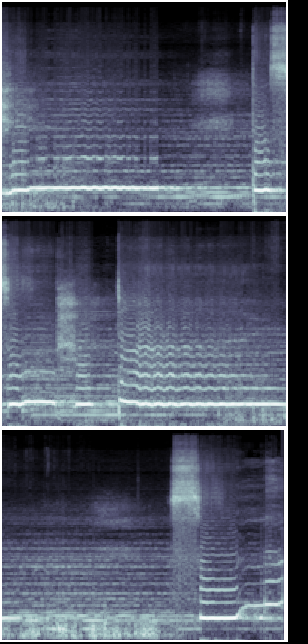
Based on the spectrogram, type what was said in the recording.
เห็นแต่สัมผัสได้เสมอ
